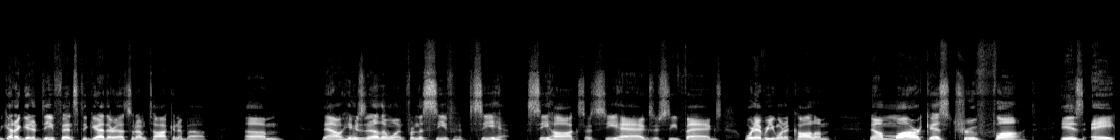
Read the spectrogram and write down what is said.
we got to get a defense together. That's what I'm talking about. Um, now, here's another one from the sea, sea, Seahawks or Sea Hags or Sea Fags, whatever you want to call them. Now, Marcus Trufant is a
